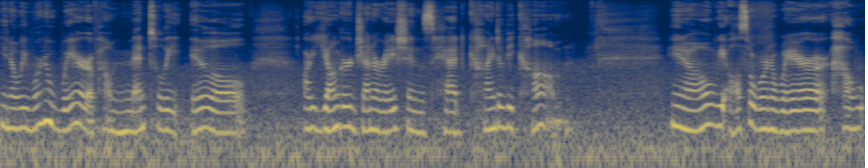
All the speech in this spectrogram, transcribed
you know, we weren't aware of how mentally ill our younger generations had kind of become. You know, we also weren't aware how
